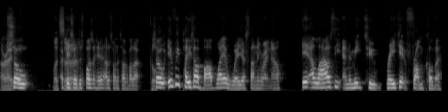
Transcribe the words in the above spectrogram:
All right. So let's. Okay, so uh, just pause it here. I just want to talk about that. Cool. So if we place our barbed wire where you're standing right now, it allows the enemy to break it from cover.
